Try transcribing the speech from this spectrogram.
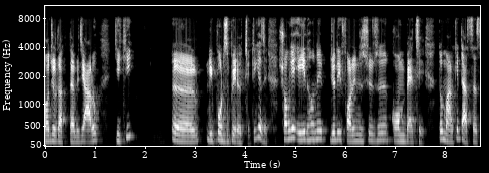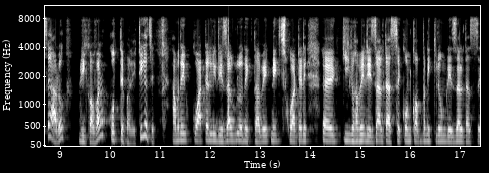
নজর রাখতে হবে যে আরও কী কী রিপোর্টস বেরোচ্ছে ঠিক আছে? সঙ্গে এই ধরনের যদি ফরেন ইনস্টিটিউশন কম ব্যাচে তো মার্কেট আস্তে আস্তে আরও রিকভার করতে পারে, ঠিক আছে? আমাদের কোয়ার্টারলি রেজাল্টগুলো দেখতে হবে নেক্সট কোয়ার্টারে কীভাবে রেজাল্ট আসছে, কোন কোম্পানি কীরকম রেজাল্ট আসছে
